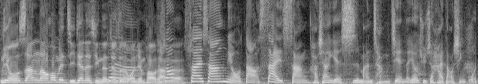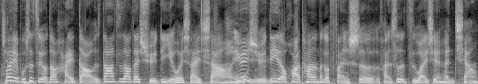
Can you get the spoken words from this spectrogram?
扭伤，然后后面几天的行程就真的完全泡汤了。摔伤、扭到、晒伤，好像也是蛮常见的，尤其是海岛型国家。所以不是只有到海岛，大家知道在雪地也会晒伤，因为雪地的话，它的那个反射反射的紫外线很强。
